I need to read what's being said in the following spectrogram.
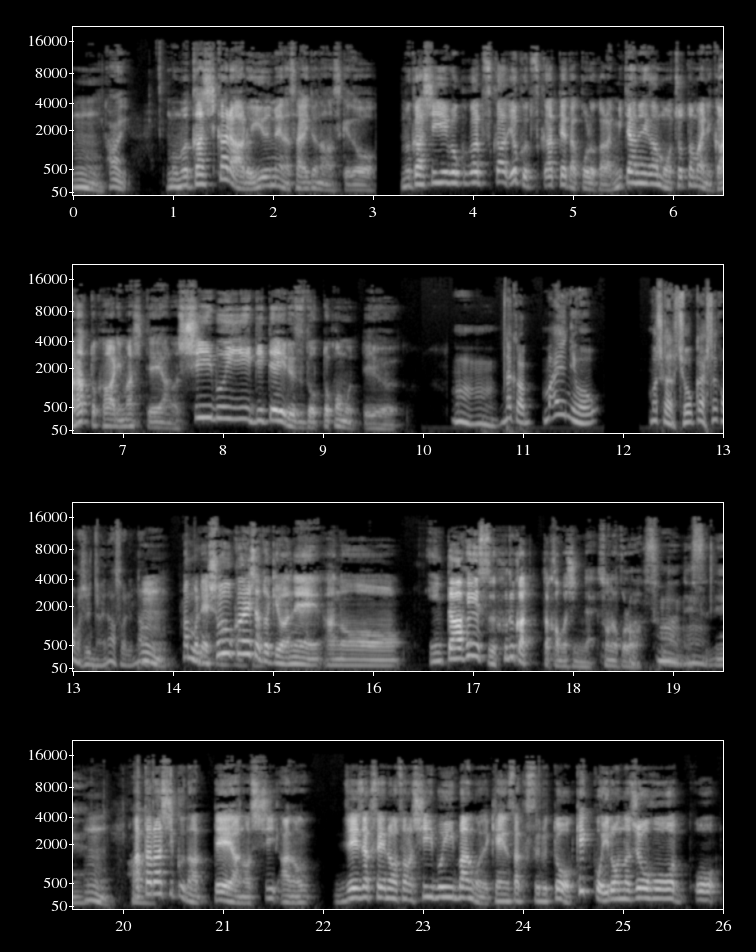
うん。はい。もう昔からある有名なサイトなんですけど、昔僕が使う、よく使ってた頃から見た目がもうちょっと前にガラッと変わりまして、あの cvedetails.com っていう、うんうん。なんか前にも、もしかしたら紹介したかもしれないな、それな。うん。多分ね、紹介した時はね、あのーインターフェース古かったかもしれない、その頃あ。そうなんですね。うん。はい新しくなって、あの、し、あの、脆弱性のその CV 番号で検索すると、結構いろんな情報を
